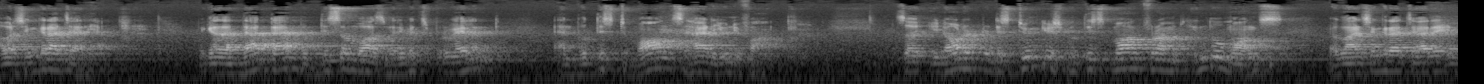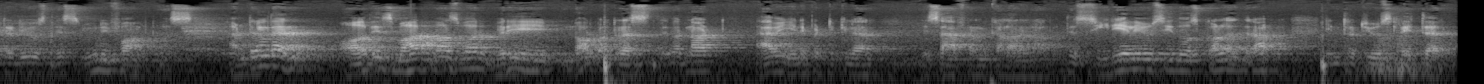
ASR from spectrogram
our Shankaracharya. Because at that time Buddhism was very much prevalent and Buddhist monks had uniform. So in order to distinguish Buddhist monk from Hindu monks, Bhagavan Shankaracharya introduced this uniform to us. Until then, all these Mahatmas were very normal dress. They were not having any particular saffron color and all. This serially you see those colors, they are introduced later.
